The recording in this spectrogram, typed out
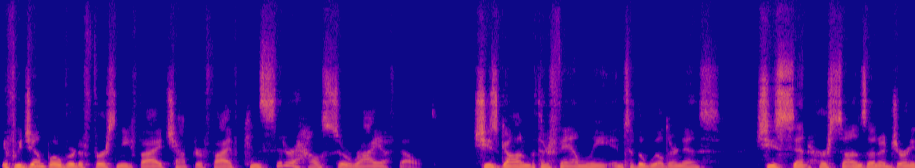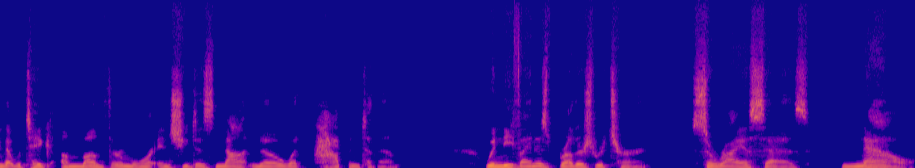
If we jump over to 1 Nephi chapter 5, consider how Sariah felt. She's gone with her family into the wilderness. She's sent her sons on a journey that would take a month or more, and she does not know what happened to them. When Nephi and his brothers return, Sariah says, Now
